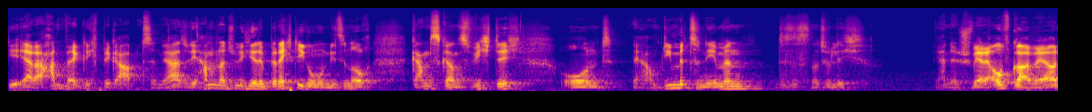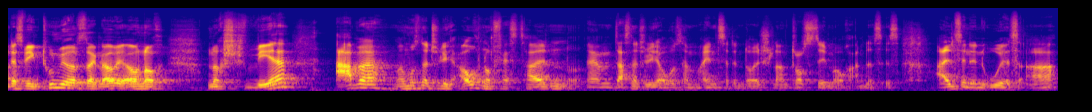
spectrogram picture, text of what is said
die eher handwerklich begabt sind. Ja? Also die haben natürlich ihre Berechtigung und die sind auch ganz, ganz wichtig. Und ja, um die mitzunehmen, das ist natürlich ja, eine schwere Aufgabe. Ja? Und deswegen tun wir uns da, glaube ich, auch noch, noch schwer. Aber man muss natürlich auch noch festhalten, ähm, dass natürlich auch unser Mindset in Deutschland trotzdem auch anders ist als in den USA.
